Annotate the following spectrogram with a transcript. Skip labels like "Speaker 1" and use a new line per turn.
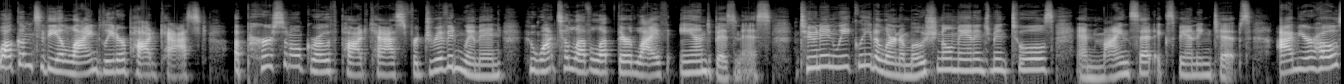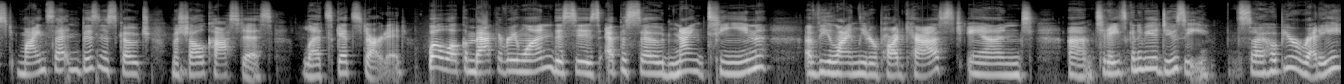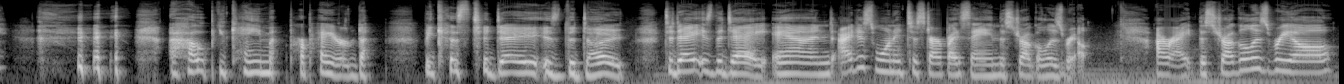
Welcome to the Aligned Leader Podcast, a personal growth podcast for driven women who want to level up their life and business. Tune in weekly to learn emotional management tools and mindset expanding tips. I'm your host, mindset and business coach, Michele Kostos. Let's get started. Well, welcome back, everyone. This is episode 19 of the Aligned Leader Podcast, and um, today's going to be a doozy. So I hope you're ready. I hope you came prepared because today is the day. Today is the day. And I just wanted to start by saying the struggle is real. All right, the struggle is real.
